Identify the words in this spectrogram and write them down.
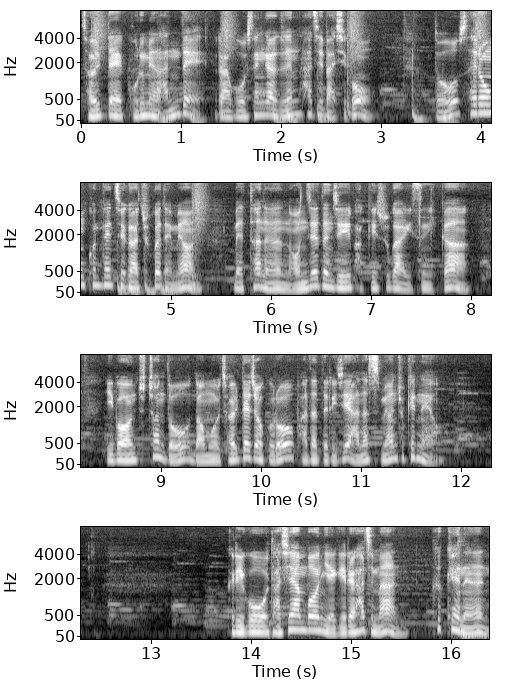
절대 고르면 안 돼! 라고 생각은 하지 마시고 또 새로운 컨텐츠가 추가되면 meta는 언제든지 바뀔 수가 있으니까 이번 추천도 너무 절대적으로 받아들이지 않았으면 좋겠네요. 그리고 다시 한번 얘기를 하지만 크케는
